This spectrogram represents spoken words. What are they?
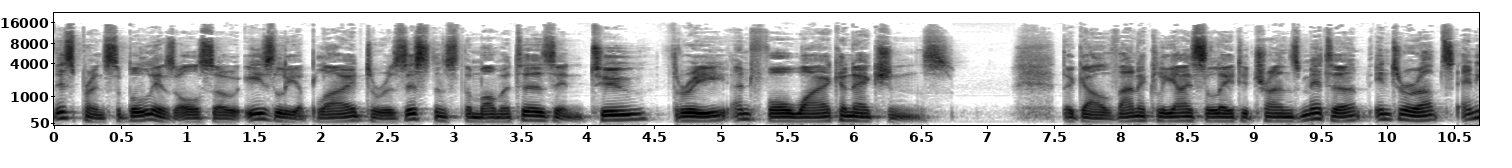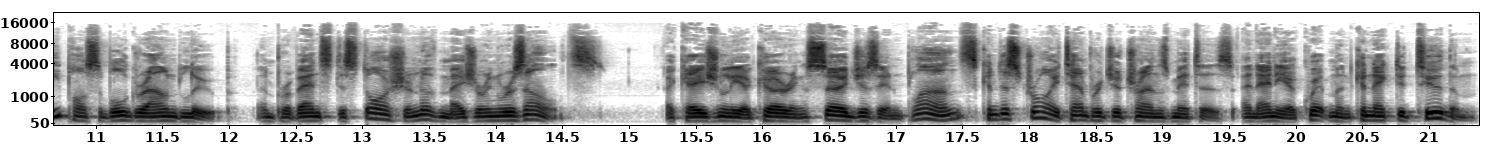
this principle is also easily applied to resistance thermometers in 2, 3, and 4 wire connections. The galvanically isolated transmitter interrupts any possible ground loop and prevents distortion of measuring results. Occasionally occurring surges in plants can destroy temperature transmitters and any equipment connected to them.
